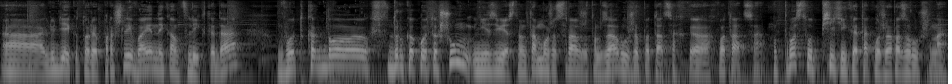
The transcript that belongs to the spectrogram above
э, людей, которые прошли военные конфликты, да, вот как бы вдруг какой-то шум неизвестный, он там может сразу же там за оружие пытаться э, хвататься. Вот просто вот психика так уже разрушена.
